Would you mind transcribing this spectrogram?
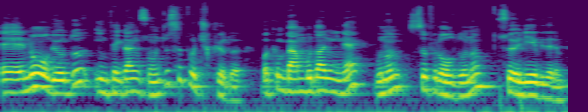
e, ne oluyordu? İntegralin sonucu sıfır çıkıyordu. Bakın ben buradan yine bunun sıfır olduğunu söyleyebilirim.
